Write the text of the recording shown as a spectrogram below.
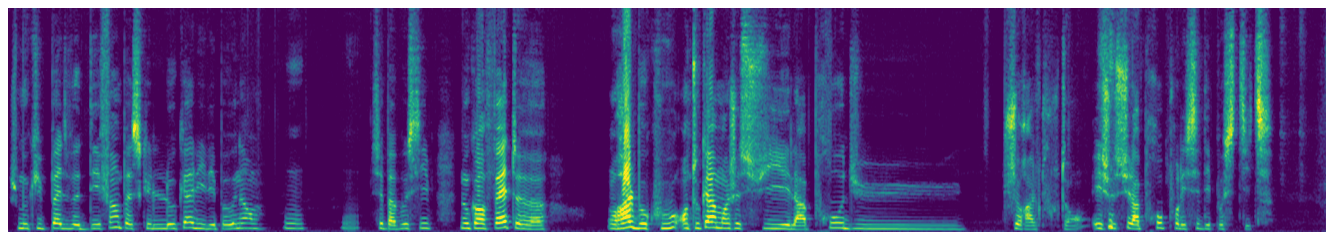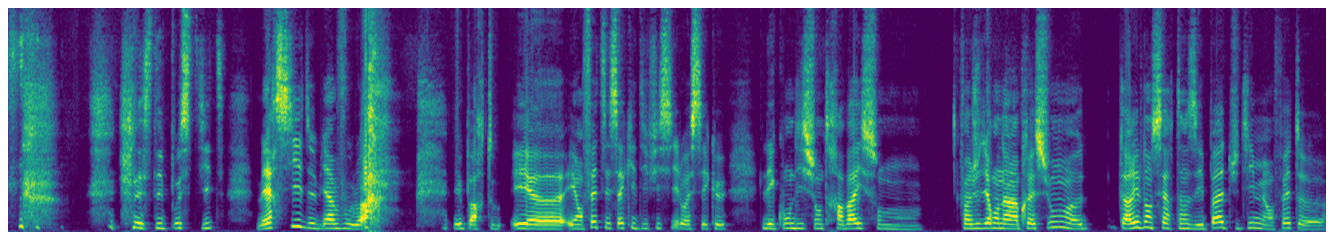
je m'occupe pas de votre défunt parce que le local il est pas aux normes. Mm. Mm. c'est pas possible. Donc en fait euh, on râle beaucoup. En tout cas moi je suis la pro du je râle tout le temps. Et je suis la pro pour laisser des post-it je laisse des post-it merci de bien vouloir et partout et, euh, et en fait c'est ça qui est difficile ouais, c'est que les conditions de travail sont. Enfin, je veux dire, on a l'impression, euh, t'arrives dans certains EHPAD, tu te dis, mais en fait, euh,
